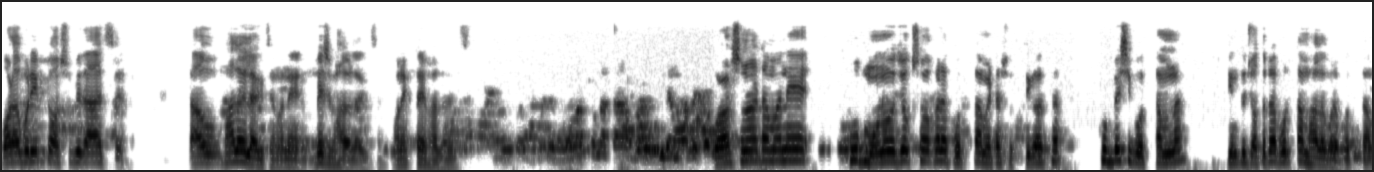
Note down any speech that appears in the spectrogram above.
বরাবরই একটু অসুবিধা আছে। তাও ভালোই লাগছে মানে বেশ ভালো লাগছে, অনেকটাই ভালো লাগছে। পড়াশোনাটা মানে খুব মনোযোগ সহকারে পড়তাম, এটা সত্যি কথা। খুব বেশি পড়তাম না, কিন্তু যতটা পড়তাম ভালো করে পড়তাম।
